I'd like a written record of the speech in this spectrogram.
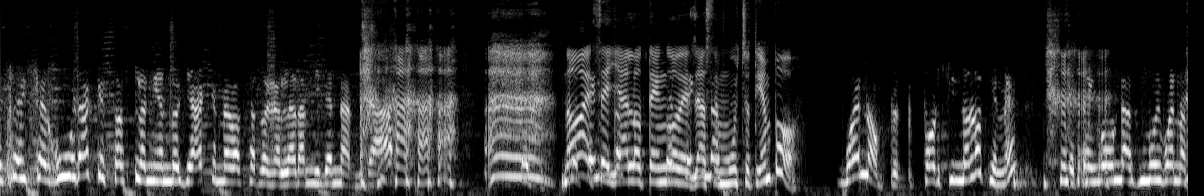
estoy segura que estás planeando ya que me vas a regalar a mí de Navidad. no, ese ya lo tengo desde hace mucho tiempo. Bueno, por si no lo tienes, te tengo unas muy buenas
